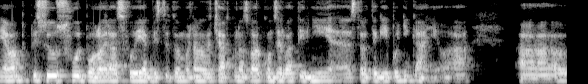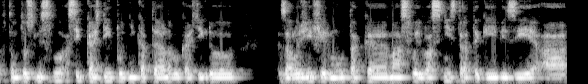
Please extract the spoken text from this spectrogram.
já vám popisuju svůj pohled a svůj, jak byste to možná na začátku nazval, konzervativní eh, strategii podnikání. Jo. A, a v tomto smyslu asi každý podnikatel nebo každý, kdo založí firmu, tak eh, má svoji vlastní strategii, vizi a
